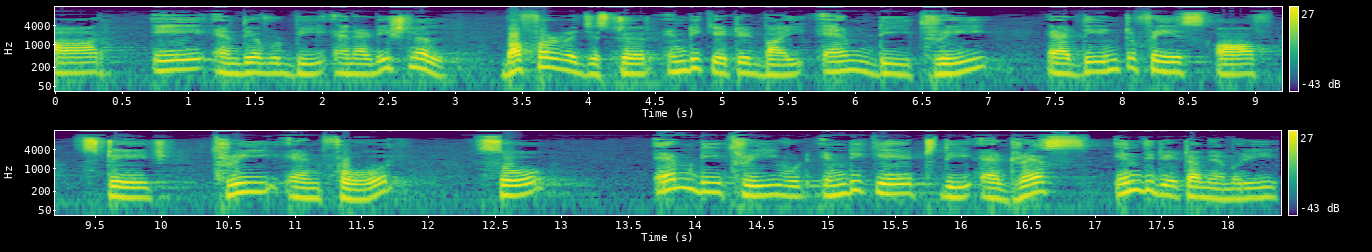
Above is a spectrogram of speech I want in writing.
RA, and there would be an additional buffer register indicated by MD3 at the interface of stage 3 and 4. So MD3 would indicate the address in the data memory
